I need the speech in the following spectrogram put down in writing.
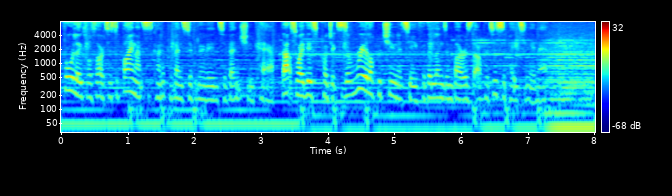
for local authorities to finance this kind of preventative and early intervention care. That's why this project is a real opportunity for the London boroughs that are participating in it.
